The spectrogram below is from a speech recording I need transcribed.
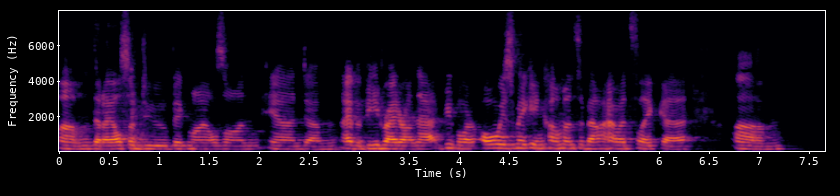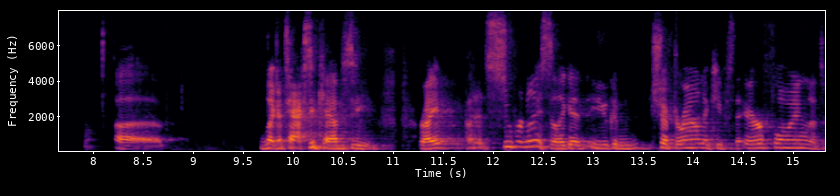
um, that I also do big miles on and um, I have a Bead Rider on that. People are always making comments about how it's like, a, uh, like a taxi cab seat, right? But it's super nice. Like it, you can shift around. It keeps the air flowing. That's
